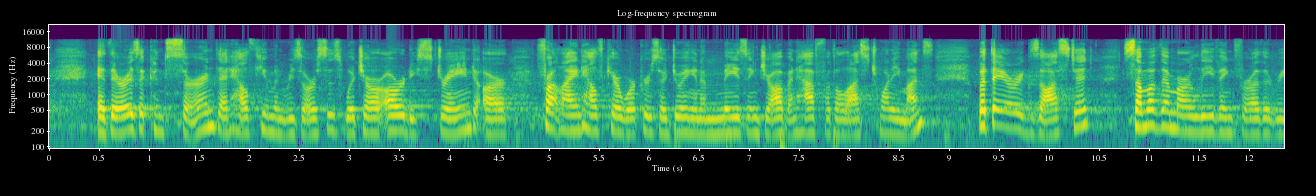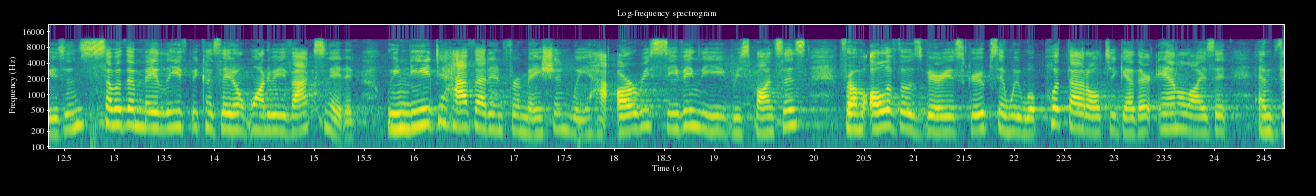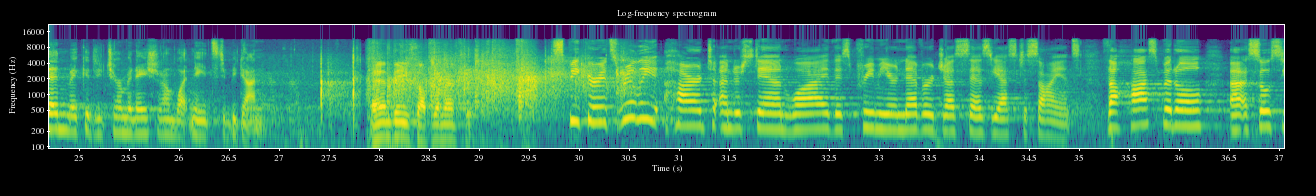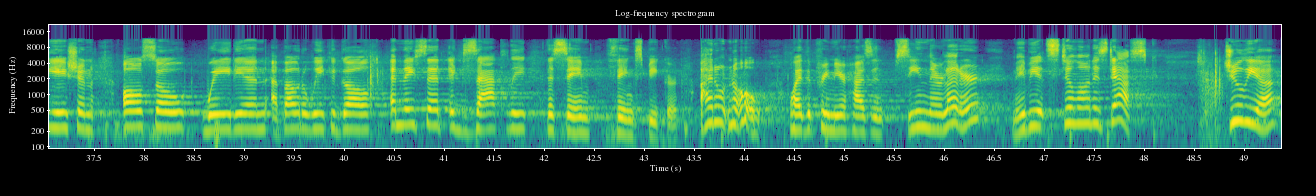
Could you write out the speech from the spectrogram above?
Uh, there is a concern that Health Human Resources, which are already strained, our frontline healthcare workers are doing an amazing job and have for the last 20 months, but they are exhausted. Some of them are leaving for other reasons. Some of them may leave because they don't want to be vaccinated. We need to have that information. We are receiving the responses from all of those various groups, and we will put that all together, analyze it, and then make a determination on what needs to be done. And the supplementary. Speaker, it's really hard to understand why this Premier never just says yes to science. The Hospital uh, Association also weighed in about a week ago, and they said exactly the same thing, Speaker. I don't know why the Premier hasn't seen their letter. Maybe it's still on his desk. Julia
